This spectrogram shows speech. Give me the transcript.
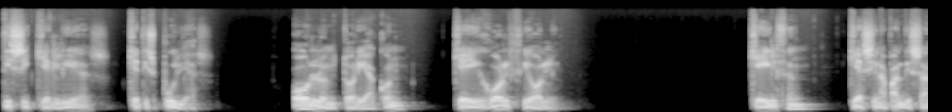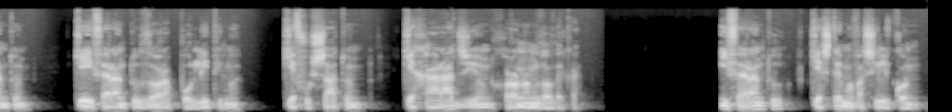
της Σικελίας και της Πούλιας, όλων τοριακών και οι γόλθοι όλοι. Και ήλθαν και συναπάντησαν τον και ήφεραν του δώρα πολύτιμα και φουσάτων και χαράτζιων χρόνων δώδεκα. Ήφεραν του και στέμα βασιλικών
